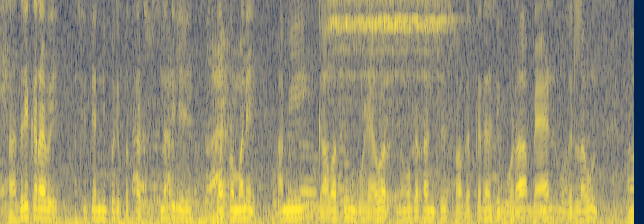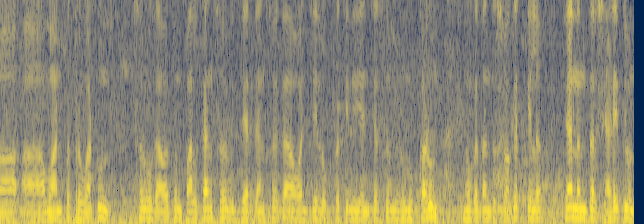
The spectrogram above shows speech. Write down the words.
साजरे करावे अशी त्यांनी परिपत्रात सूचना दिलेली. त्याप्रमाणे आम्ही गावातून घोड्यावर नवगतांचे स्वागत करण्यासाठी घोडा बँड वगैरे लावून आव्हानपत्र वाटून सर्व गावातून पालकांसह विद्यार्थ्यांसह गावांचे लोकप्रतिनिधी यांच्यासह मिरवणूक काढून नवगतांचं स्वागत केलं. त्यानंतर शाळेत येऊन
